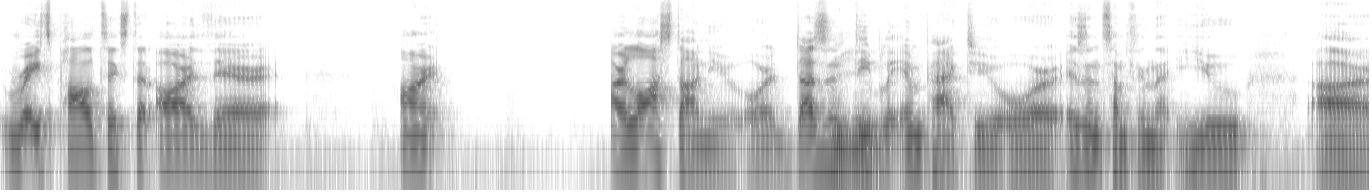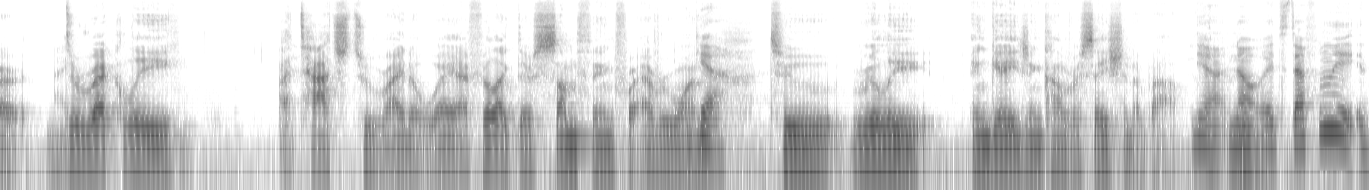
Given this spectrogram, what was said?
race politics that are there aren't are lost on you or doesn't mm-hmm. deeply impact you or isn't something that you are directly attached to right away i feel like there's something for everyone Yeah. to really engage in conversation about Yeah, no, it's definitely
